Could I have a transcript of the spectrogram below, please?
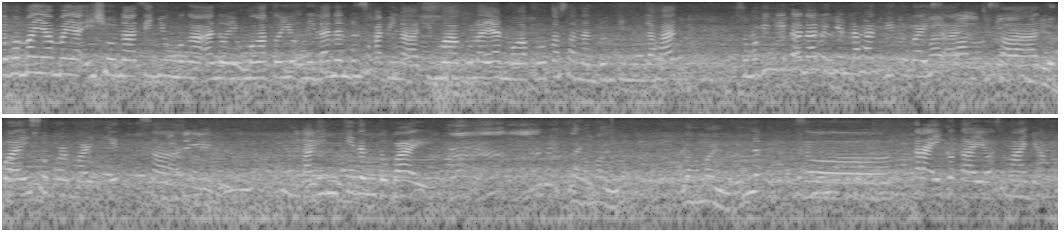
So mamaya-maya i-show natin yung mga ano, yung mga tuyo nila nandun sa kabila at yung mga gulayan, mga prutasan nandun din lahat. So makikita natin yan lahat dito guys sa ano, sa Dubai Supermarket sa ano, palengke ng Dubai. So tara ikot tayo, samahan niyo ako.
